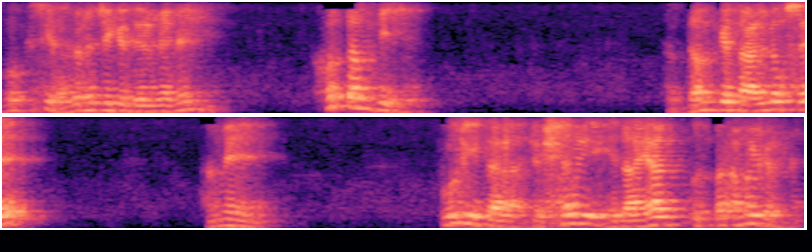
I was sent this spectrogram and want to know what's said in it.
وہ کسی حضرت جی کے دل میں نہیں خود دم کیجیے دم کے تعلق سے ہمیں پوری طرح جو شرعی ہدایات اس پر عمل کرنا ہے۔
